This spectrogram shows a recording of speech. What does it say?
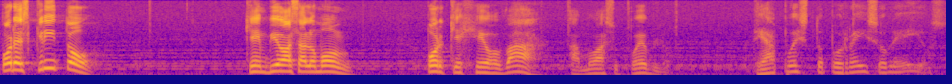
por escrito que envió a Salomón, porque Jehová amó a su pueblo, te ha puesto por rey sobre ellos.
